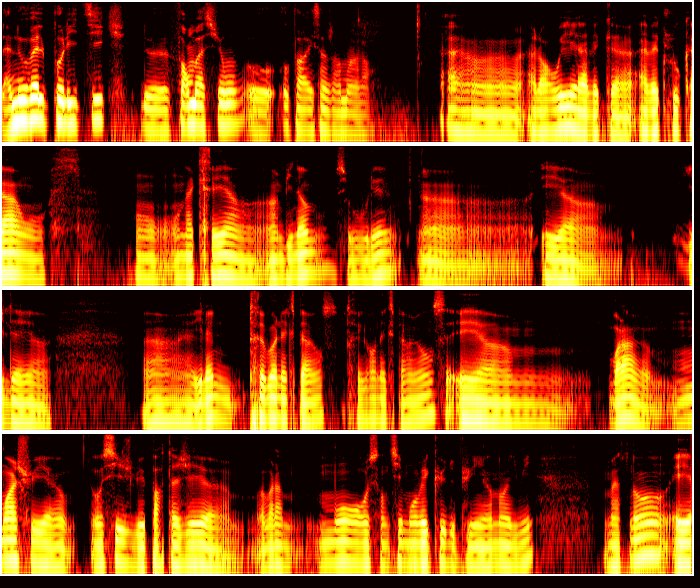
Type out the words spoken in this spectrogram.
la nouvelle politique de formation au, au Paris Saint-Germain alors? Alors oui, avec, avec Luca, on, on, a créé un, binôme, si vous voulez. Euh, et euh, il, est, euh, il a une très bonne expérience, très grande expérience. Et voilà, moi je suis aussi, je lui ai partagé bah, voilà, mon ressenti, mon vécu depuis un an et demi maintenant. Et,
